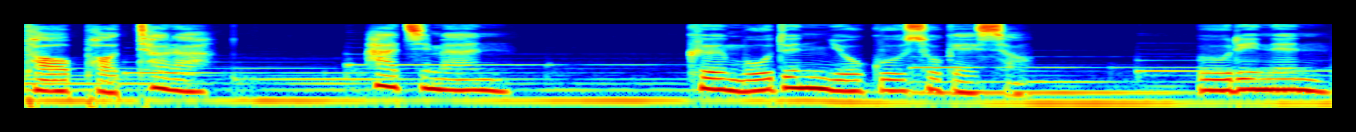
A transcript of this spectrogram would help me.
더 버텨라. 하지만 그 모든 요구 속에서 우리는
